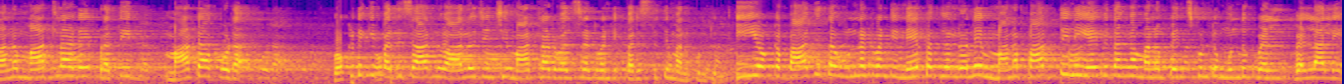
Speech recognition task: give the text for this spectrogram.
మనం మాట్లాడే ప్రతి మాట కూడా ఒకటికి పదిసార్లు ఆలోచించి మాట్లాడవలసినటువంటి పరిస్థితి మనకుంటుంది. ఈ యొక్క బాధ్యత ఉన్నటువంటి నేపథ్యంలోనే మన పార్టీని ఏ విధంగా మనం పెంచుకుంటూ ముందుకు వెళ్ళాలి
